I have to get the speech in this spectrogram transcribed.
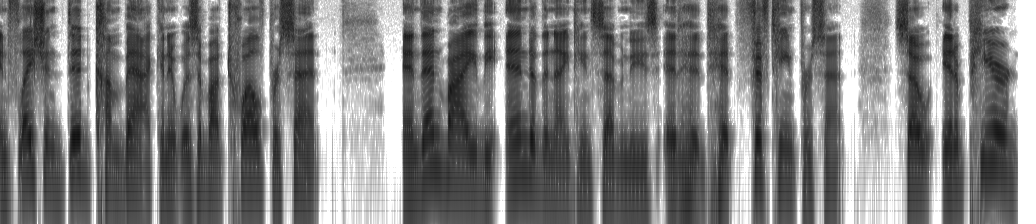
Inflation did come back and it was about 12%. And then by the end of the 1970s, it had hit 15%. So it appeared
